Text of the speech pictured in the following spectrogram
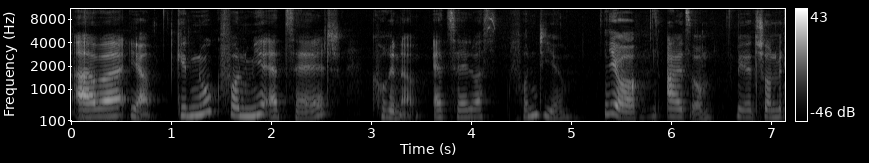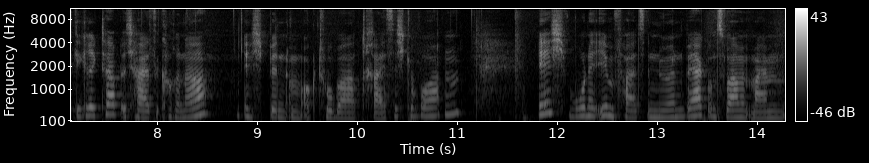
Aber ja, genug von mir erzählt. Corinna, erzähl was von dir. Ja, also, wie ihr jetzt schon mitgekriegt habt, ich heiße Corinna, ich bin im Oktober 30 geworden. Ich wohne ebenfalls in Nürnberg und zwar mit meinem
